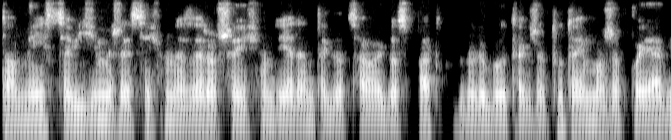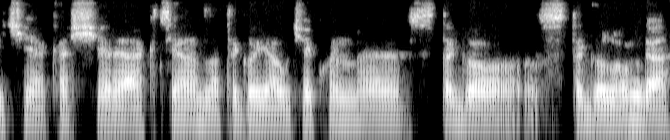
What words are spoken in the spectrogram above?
to miejsce widzimy, że jesteśmy na 0,61 tego całego spadku, który był, także tutaj może pojawić się jakaś reakcja, dlatego ja uciekłem e, z tego, z tego longa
